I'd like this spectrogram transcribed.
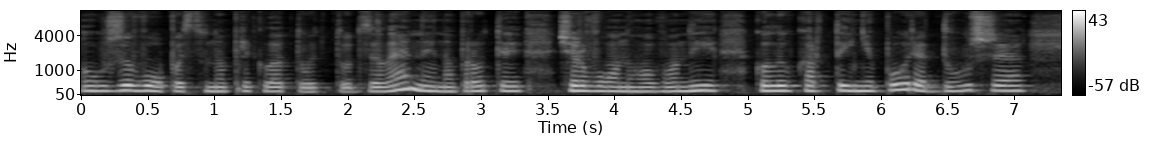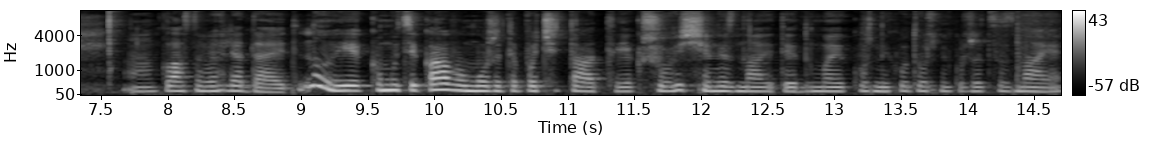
у живопису, наприклад, тут, тут зелений напроти червоного. Вони, коли в картині поряд, дуже класно виглядають. Ну і кому цікаво, можете почитати, якщо ви ще не знаєте. Я думаю, кожен художник вже це знає.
